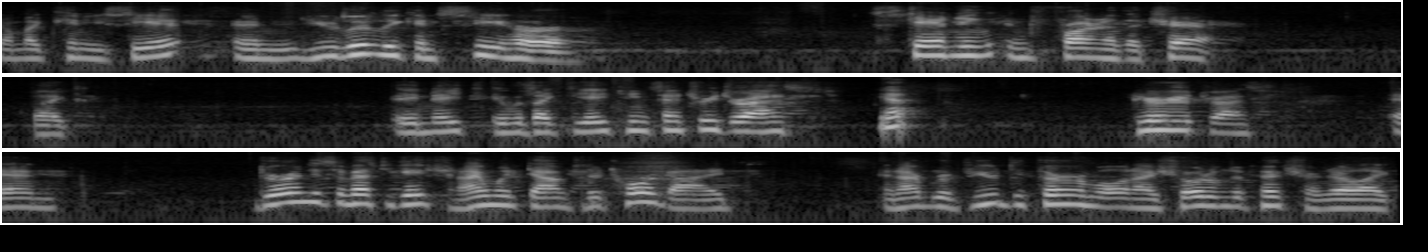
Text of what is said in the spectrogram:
I'm like, "Can you see it?" And you literally can see her standing in front of the chair, like in eight, it was like the 18th century dress, Yeah. Period dress, and during this investigation, I went down to the tour guide and I reviewed the thermal and I showed them the picture, and they're like,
